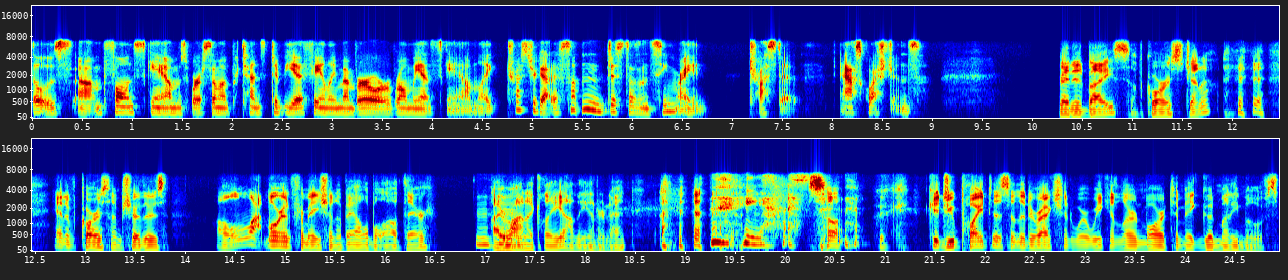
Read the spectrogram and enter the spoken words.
those um, phone scams where someone pretends to be a family member or a romance scam, like trust your gut. If something just doesn't seem right, trust it ask questions. Great advice, of course, Jenna. and of course, I'm sure there's a lot more information available out there. mm-hmm. ironically, on the internet. yes. so, could you point us in the direction where we can learn more to make good money moves?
